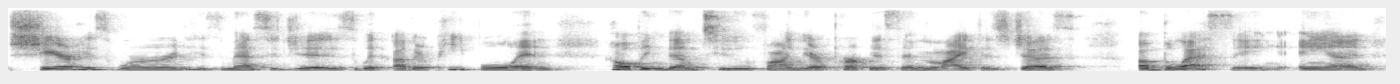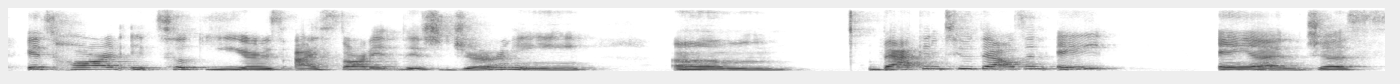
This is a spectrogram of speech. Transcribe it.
share his word, his messages with other people and helping them to find their purpose in life is just a blessing. And it's hard. It took years. I started this journey um, back in 2008 and just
